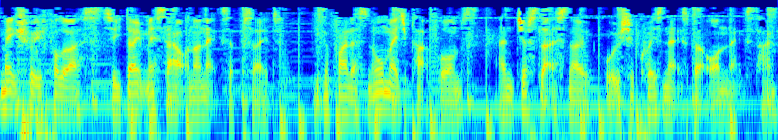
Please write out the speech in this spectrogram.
make sure you follow us so you don't miss out on our next episode. You can find us on all major platforms and just let us know what we should quiz an expert on next time.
